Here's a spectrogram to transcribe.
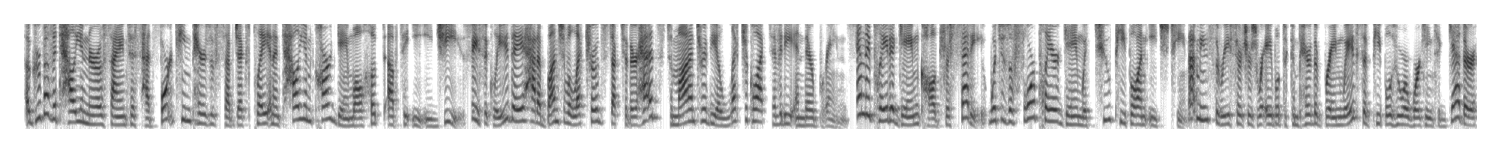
a group of Italian neuroscientists had 14 pairs of subjects play an Italian card game while hooked up to EEGs. Basically, they had a bunch of electrodes stuck to their heads to monitor the electrical activity in their brains. And they played a game called Tressette, which is a four player game with two people on each team. That means the researchers were able to compare the brainwaves of people who were working together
